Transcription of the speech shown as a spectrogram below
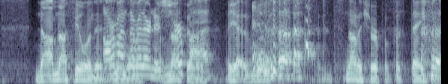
No, I'm not feeling it. Armani's anymore. over there in a I'm Sherpa. Yeah, well, it's not a Sherpa, but thank you.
